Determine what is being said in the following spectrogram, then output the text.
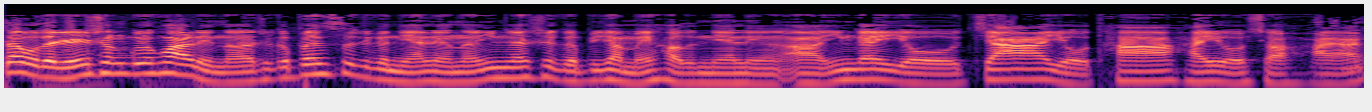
在我的人生规划里呢，这个奔四这个年龄呢，应该是个比较美好的年龄啊，应该有家有他还有小孩啊。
